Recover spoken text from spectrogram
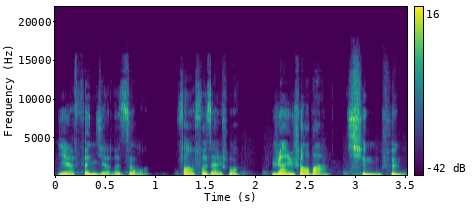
也分解了自我，仿佛在说：“燃烧吧，青春，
